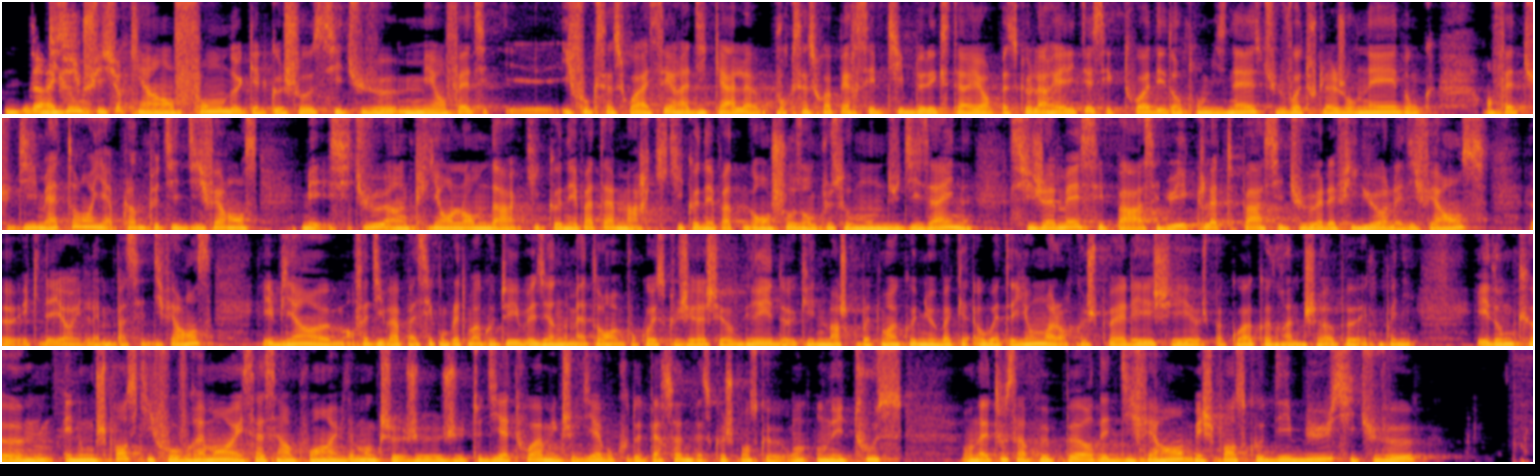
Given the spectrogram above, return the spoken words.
direction. Disons que je suis sûre qu'il y a un fond de quelque chose, si tu veux, mais en fait, il faut que ça soit assez radical pour que ça soit perceptible de l'extérieur. Parce que la réalité, c'est que toi, dès dans ton business, tu le vois toute la journée, donc en fait, tu dis, mais attends, il y a plein de petite différence. Mais si tu veux un client lambda qui connaît pas ta marque, qui connaît pas grand chose en plus au monde du design, si jamais c'est pas, ça lui éclate pas, si tu veux, à la figure la différence, euh, et qui d'ailleurs il n'aime pas cette différence, eh bien, euh, en fait, il va passer complètement à côté. Il va se dire non mais attends, pourquoi est-ce que j'irai chez Offgrid, qui est une marque complètement inconnue au, bataillon, alors que je peux aller chez, je sais pas quoi, Conran Shop et compagnie. Et donc, euh, et donc, je pense qu'il faut vraiment, et ça c'est un point évidemment que je, te dis à toi, mais que je dis à beaucoup d'autres personnes, parce que je pense qu'on on est tous on a tous un peu peur d'être différents, mais je pense qu'au début, si tu veux,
